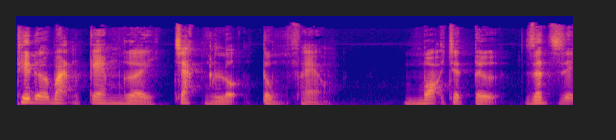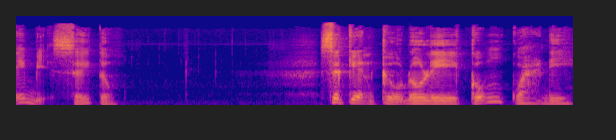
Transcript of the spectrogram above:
thì đội bạn kèm người chắc lộn tùng phèo. Mọi trật tự rất dễ bị xới tung. Sự kiện cửu đô ly cũng qua đi.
